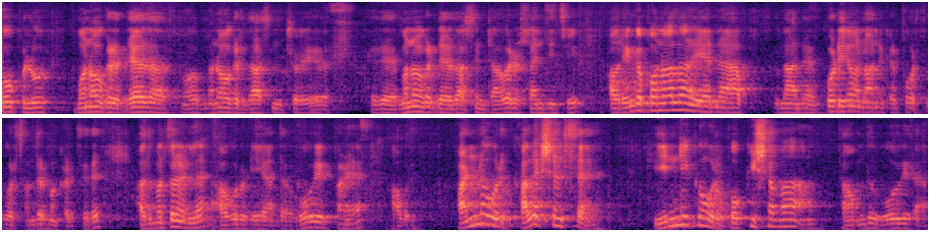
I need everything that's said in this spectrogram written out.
கோகுலு மனோகர் தேவதாஸ் மனோகர் தாஸ்ன்னு சொல்லி இது மனோகர் தேவதாஸ்ன்ட்டு அவரை சந்திச்சு அவர் எங்கே போனாலும் என்ன நான் கூடயும் நான் போகிறதுக்கு ஒரு சந்தர்ப்பம் கிடைச்சது. அது மட்டும் இல்லை அவருடைய அந்த ஓவிய அவர் பண்ண ஒரு கலெக்ஷன்ஸை இன்றைக்கும் ஒரு பொக்கிஷமாக நான் வந்து ஓவியராக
